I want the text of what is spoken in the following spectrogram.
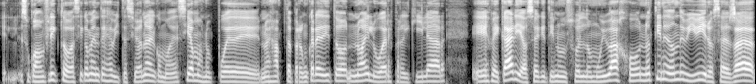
El- Su conflicto básicamente es habitacional, como decíamos, no puede, no es apta para un crédito, no hay lugares para alquilar, es becaria, o sea que tiene un sueldo muy bajo, no tiene dónde vivir, o sea, ya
